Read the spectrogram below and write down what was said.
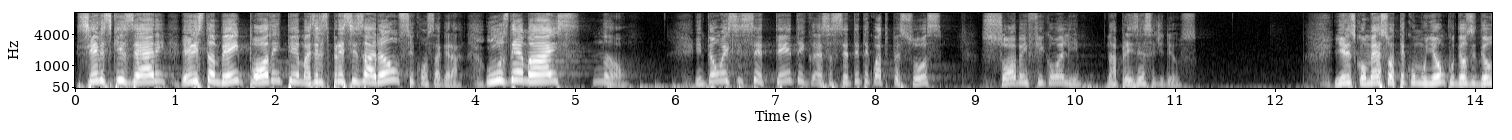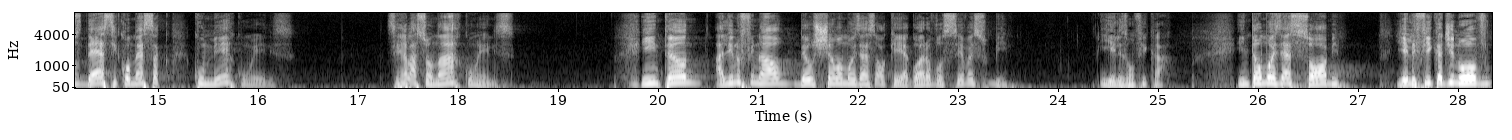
Se eles quiserem, eles também podem ter, mas eles precisarão se consagrar. Os demais, não. Então esses 70, essas 74 pessoas sobem e ficam ali, na presença de Deus. E eles começam a ter comunhão com Deus e Deus desce e começa a comer com eles, se relacionar com eles. E então, ali no final, Deus chama Moisés, ok, agora você vai subir. E eles vão ficar. Então Moisés sobe e ele fica de novo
